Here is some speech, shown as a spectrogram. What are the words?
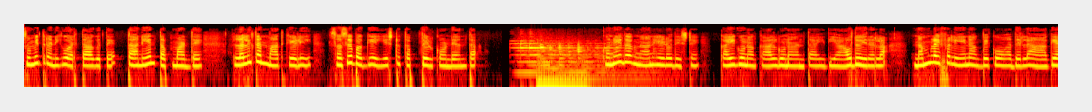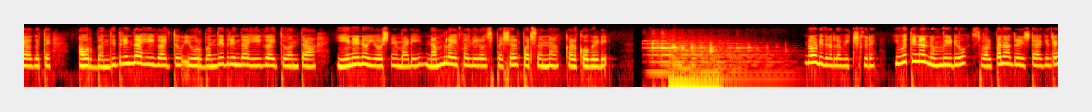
ಸುಮಿತ್ರನಿಗೂ ಅರ್ಥ ಆಗುತ್ತೆ. ತಾನೇನು ತಪ್ಪು ಮಾಡಿದೆ? ಲಲಿತನ ಮಾತು ಕೇಳಿ ಸೊಸೆ ಬಗ್ಗೆ ಎಷ್ಟು ತಪ್ಪು ತಿಳ್ಕೊಂಡೆ ಅಂತ. ಕೊನೆಯದಾಗಿ ನಾನು ಹೇಳೋದಿಷ್ಟೇ, ಕೈಗುಣ, ಕಾಲ್ಗುಣ ಅಂತ ಇದು ಯಾವುದೂ ಇರಲ್ಲ. ನಮ್ಮ ಲೈಫಲ್ಲಿ ಏನಾಗಬೇಕೋ ಅದೆಲ್ಲ ಹಾಗೇ ಆಗುತ್ತೆ. ಅವ್ರು ಬಂದಿದ್ರಿಂದ ಹೀಗಾಯಿತು, ಇವ್ರು ಬಂದಿದ್ರಿಂದ ಹೀಗಾಯಿತು ಅಂತ ಏನೇನೋ ಯೋಚನೆ ಮಾಡಿ ನಮ್ಮ ಲೈಫಲ್ಲಿರೋ ಸ್ಪೆಷಲ್ ಪರ್ಸನ್ನ ಕಳ್ಕೊಬೇಡಿ. ನೋಡಿದ್ರಲ್ಲ ವೀಕ್ಷಕರೇ ಇವತ್ತಿನ ನಮ್ಮ ವಿಡಿಯೋ ಸ್ವಲ್ಪನಾದರೂ ಇಷ್ಟ ಆಗಿದ್ರೆ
